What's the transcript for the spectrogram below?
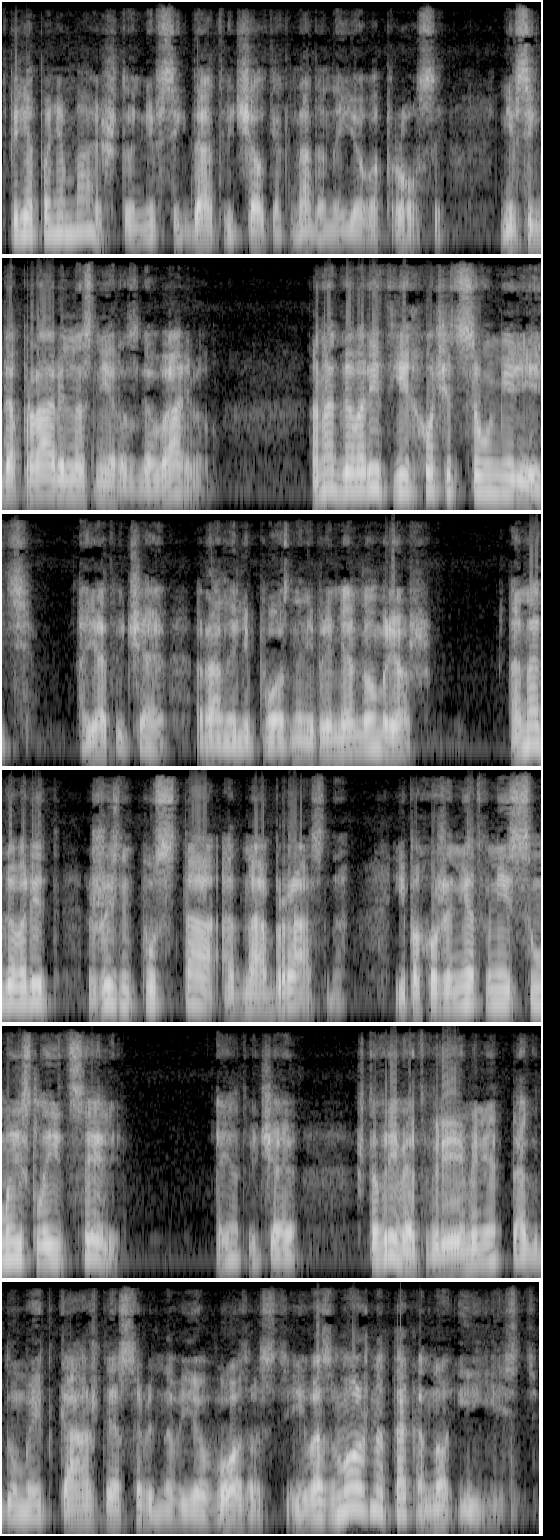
Теперь я понимаю, что не всегда отвечал как надо на ее вопросы, не всегда правильно с ней разговаривал. Она говорит, ей хочется умереть, а я отвечаю, рано или поздно непременно умрешь. Она говорит, жизнь пуста, однообразна, и, похоже, нет в ней смысла и цели. А я отвечаю, что время от времени так думает каждый, особенно в ее возрасте, и, возможно, так оно и есть.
